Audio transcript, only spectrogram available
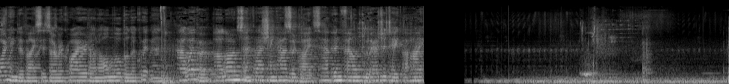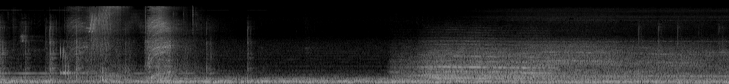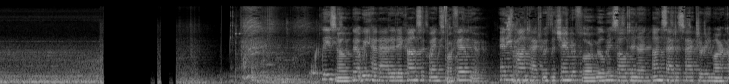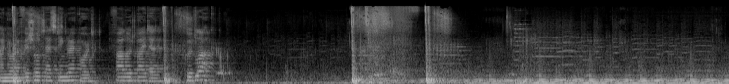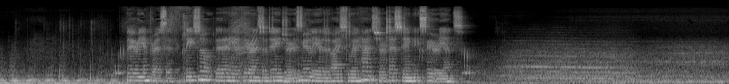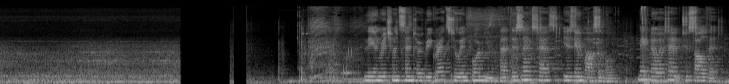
Warning devices are required on all mobile equipment. However, alarms and flashing hazard lights have been found to agitate the high Please note that we have added a consequence for failure. Any contact with the chamber floor will result in an unsatisfactory mark on your official testing record, followed by death. Good luck. Note that any appearance of danger is merely a device to enhance your testing experience. The Enrichment Center regrets to inform you that this next test is impossible. Make no attempt to solve it.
